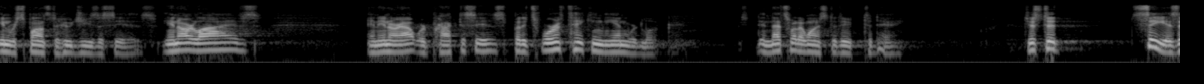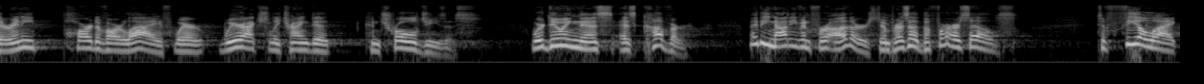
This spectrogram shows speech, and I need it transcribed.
in response to who Jesus is in our lives and in our outward practices, but it's worth taking the inward look. And that's what I want us to do today. Just to see is there any part of our life where we're actually trying to control Jesus? We're doing this as cover. Maybe not even for others to impress others, but for ourselves. To feel like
